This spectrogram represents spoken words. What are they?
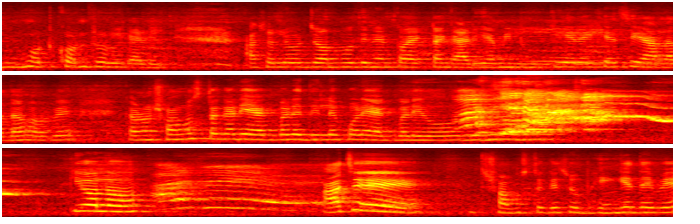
রিমোট কন্ট্রোল গাড়ি। আসলে ওর জন্মদিনের কয়েকটা গাড়ি আমি ঢুকিয়ে রেখেছি আলাদাভাবে কারণ সমস্ত গাড়ি একবারে দিলে পরে একবারে ও যদিও বা কী হলো? আছে। সমস্ত কিছু ভেঙে দেবে,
